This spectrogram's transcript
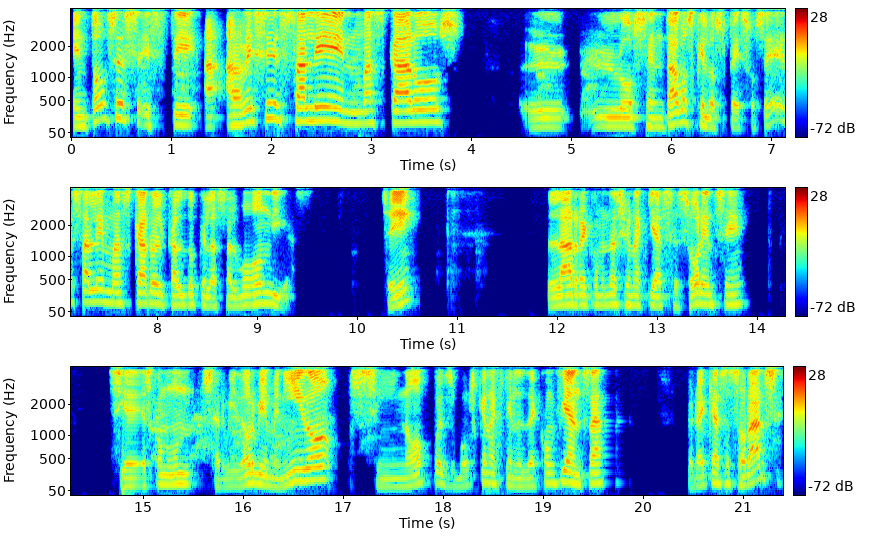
Entonces, este, a, veces salen más caros los centavos que los pesos, ¿eh? sale más caro el caldo que las albóndigas, ¿sí? La recomendación aquí, asesórense. Si es con un servidor, bienvenido. Si no, pues busquen a quien les dé confianza, pero hay que asesorarse.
